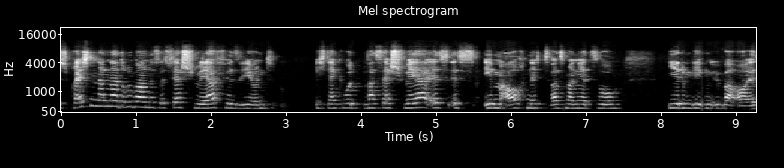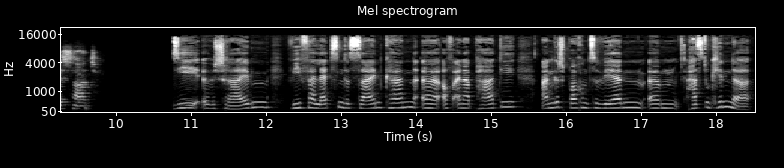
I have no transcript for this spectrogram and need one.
sprechen dann darüber und es ist sehr schwer für sie. Und ich denke, was sehr schwer ist, ist eben auch nichts, was man jetzt so jedem gegenüber äußert. Sie äh, schreiben, wie verletzend es sein kann, äh, auf einer Party angesprochen zu werden, ähm, hast du Kinder?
